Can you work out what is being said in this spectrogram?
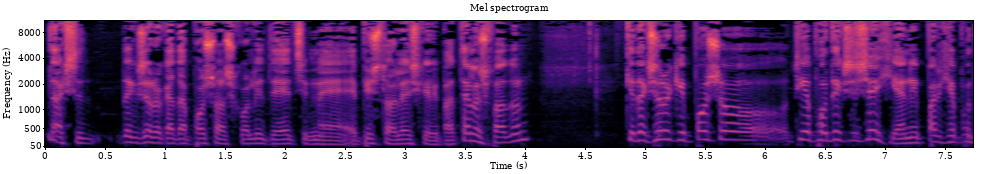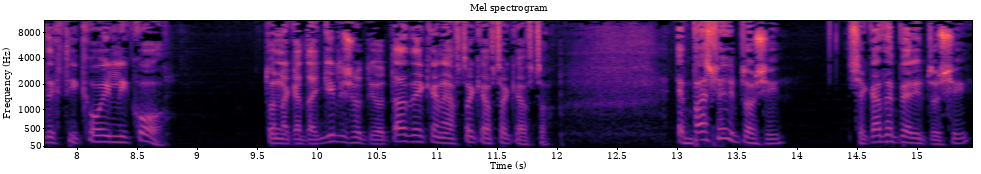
Εντάξει, δεν ξέρω κατά πόσο ασχολείται έτσι με επιστολές κλπ. Τέλος πάντων, και δεν ξέρω και πόσο, τι αποδείξεις έχει, αν υπάρχει αποδεικτικό υλικό. Το να καταγγείλεις ότι ο Τάδε έκανε αυτό και αυτό και αυτό. Εν πάση περιπτώσει, σε κάθε περίπτωση,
